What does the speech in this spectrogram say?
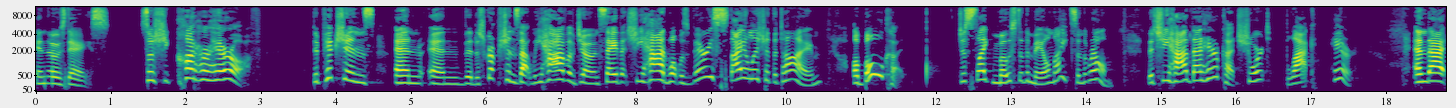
in those days. So she cut her hair off. Depictions and, and the descriptions that we have of Joan say that she had what was very stylish at the time a bowl cut, just like most of the male knights in the realm. That she had that haircut, short black hair and that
